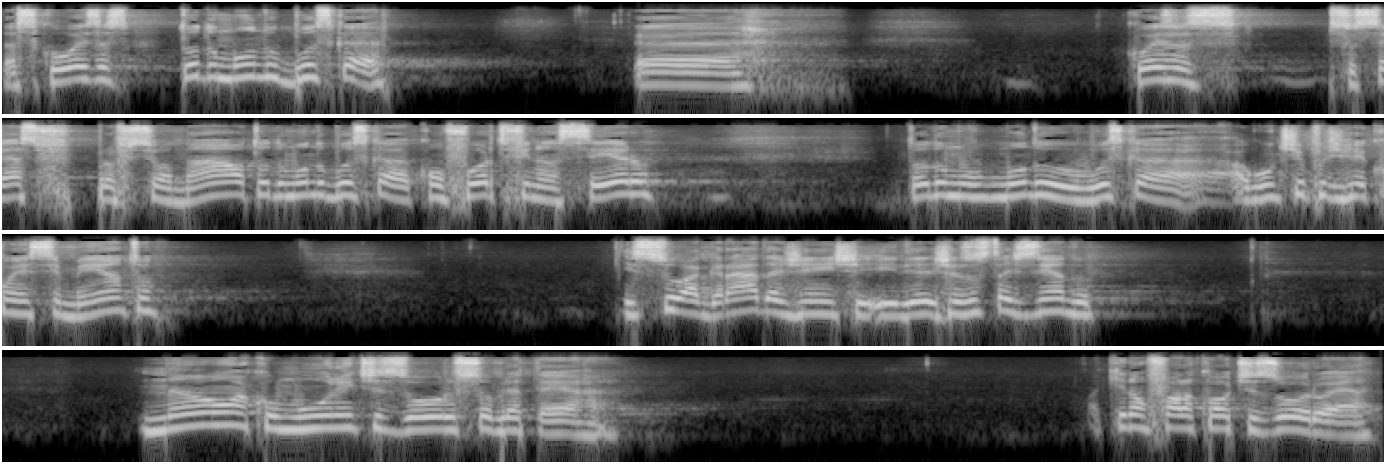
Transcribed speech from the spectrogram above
das coisas. Todo mundo busca é, coisas sucesso profissional, todo mundo busca conforto financeiro, todo mundo busca algum tipo de reconhecimento. Isso agrada a gente e Jesus está dizendo: não acumulem tesouros sobre a terra. Aqui não fala qual tesouro é,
